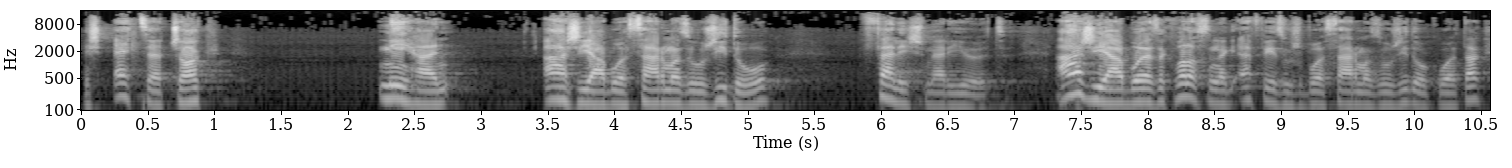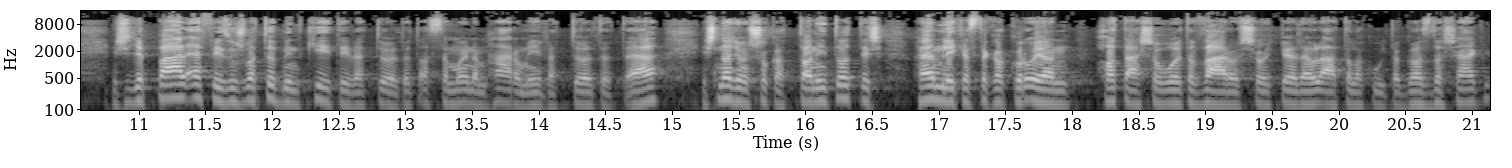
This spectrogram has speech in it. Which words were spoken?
és egyszer csak néhány Ázsiából származó zsidó felismeri őt. Ázsiából ezek valószínűleg Efézusból származó zsidók voltak, és ugye Pál Efézusban több mint két évet töltött, azt hiszem majdnem három évet töltött el, és nagyon sokat tanított, és ha emlékeztek, akkor olyan hatása volt a városra, hogy például átalakult a gazdaság,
